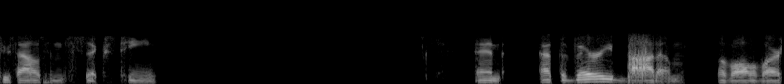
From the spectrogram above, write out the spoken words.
2016. And at the very bottom of all of our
